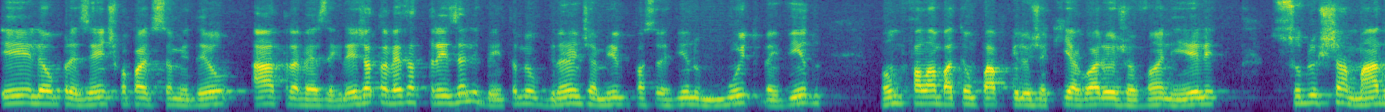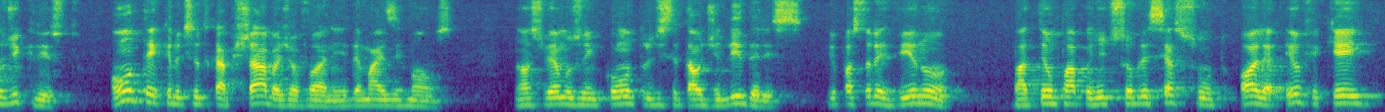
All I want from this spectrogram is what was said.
Ele é um presente que o Papai do Céu me deu através da igreja, através da 3LB. Então, meu grande amigo, pastor Vino, muito bem-vindo. Vamos falar, bater um papo com ele hoje aqui, agora eu, Giovanni e ele sobre o chamado de Cristo. Ontem, aqui no Distrito Capixaba, Giovanni e demais irmãos, nós tivemos um encontro distrital de líderes e o pastor Ervino bateu um papo com a gente sobre esse assunto. Olha, eu fiquei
